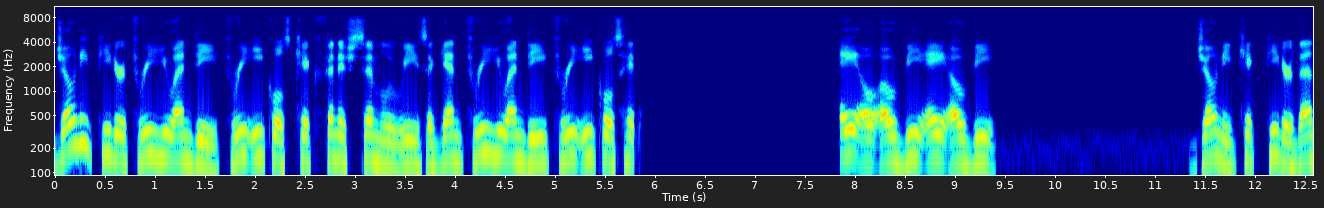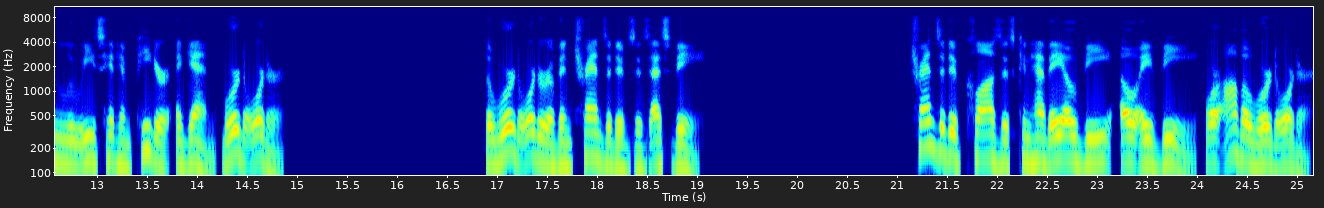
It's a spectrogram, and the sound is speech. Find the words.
Joni Peter 3 UND 3 equals Kick Finish Sim Louise again 3 UND 3 equals Hit AOOV AOV Joni kicked Peter then Louise hit him Peter, again, word order The word order of intransitives is SV. Transitive clauses can have AOV, OAV, or AVA word order.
